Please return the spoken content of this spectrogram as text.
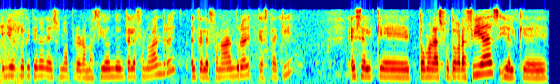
Ellos lo que tienen es una programación de un teléfono Android. El teléfono Android que está aquí es el que toma las fotografías y el que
